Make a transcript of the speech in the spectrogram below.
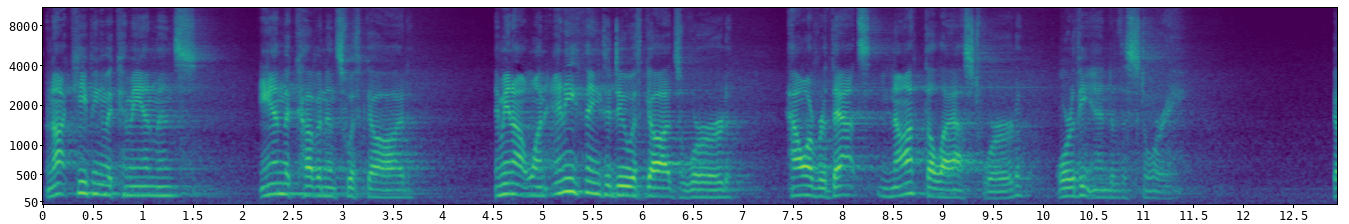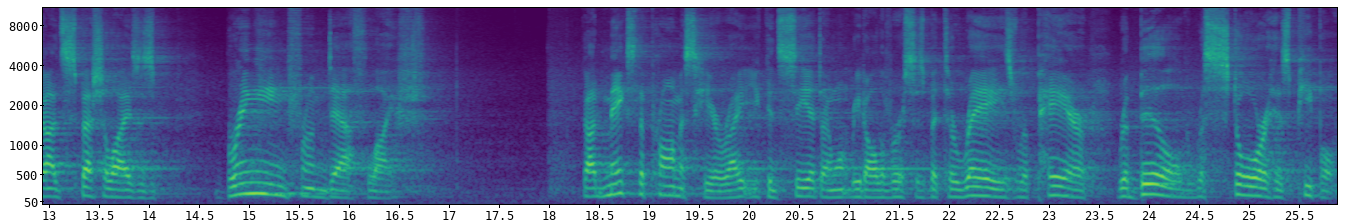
they're not keeping the commandments and the covenants with God. They may not want anything to do with God's word. However, that's not the last word or the end of the story. God specializes bringing from death life. God makes the promise here, right? You can see it. I won't read all the verses, but to raise, repair, rebuild, restore his people.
